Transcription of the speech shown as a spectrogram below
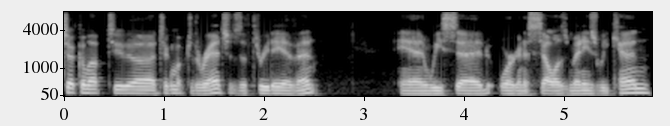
took them up to uh, took them up to the ranch. It was a three day event and we said we're going to sell as many as we can.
